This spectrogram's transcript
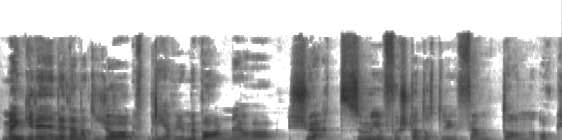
Men grejen är den att jag blev ju med barn när jag var 21. Så min första dotter är ju 15. Och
